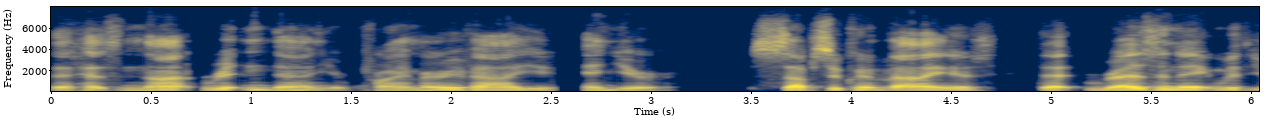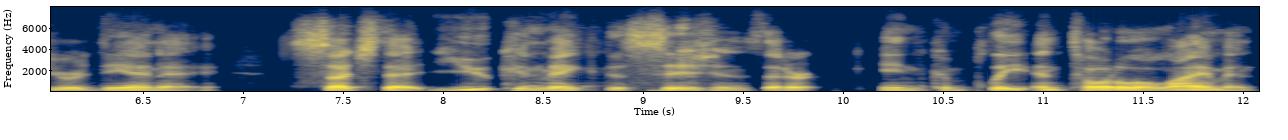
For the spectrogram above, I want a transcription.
that has not written down your primary value and your subsequent values that resonate with your DNA, such that you can make decisions that are in complete and total alignment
